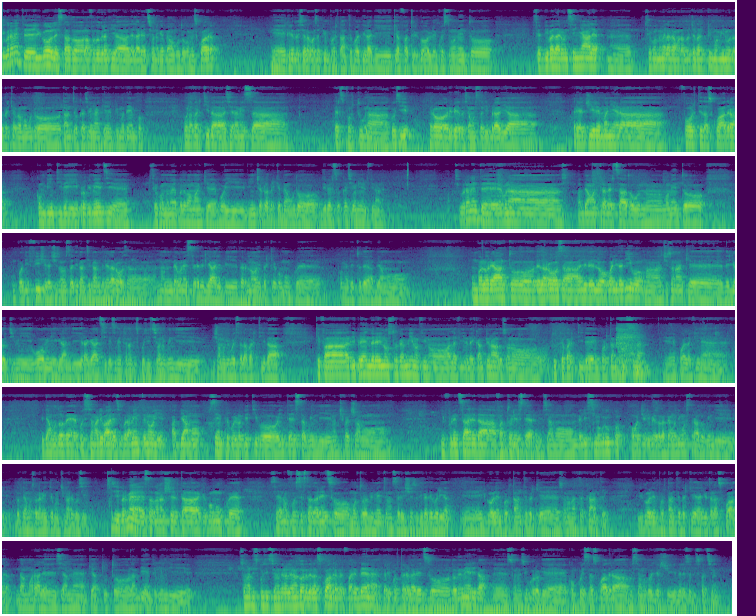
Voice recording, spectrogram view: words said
sicuramente il gol è stato la fotografia della reazione che abbiamo avuto come squadra e credo sia la cosa più importante, poi al di là di chi ha fatto il gol in questo momento serviva dare un segnale, eh, secondo me l'avevamo dato già dal primo minuto perché avevamo avuto tante occasioni anche nel primo tempo, poi la partita si era messa per sfortuna così, però ripeto siamo stati bravi a reagire in maniera forte da squadra, convinti dei propri mezzi e secondo me potevamo anche poi vincerla perché abbiamo avuto diverse occasioni nel finale. Sicuramente una... abbiamo attraversato un momento un po' difficile, ci sono stati tanti cambi nella rosa, non devono essere degli alibi per noi perché comunque, come hai detto te, abbiamo un valore alto della rosa a livello qualitativo, ma ci sono anche degli ottimi uomini, grandi ragazzi che si mettono a disposizione, quindi diciamo che questa è la partita che fa riprendere il nostro cammino fino alla fine del campionato, sono tutte partite importantissime e poi alla fine vediamo dove possiamo arrivare, sicuramente noi abbiamo sempre quell'obiettivo in testa, quindi non ci facciamo influenzare da fattori esterni. Siamo un bellissimo gruppo, oggi ripeto l'abbiamo dimostrato, quindi dobbiamo solamente continuare così. Sì, per me è stata una scelta che comunque se non fosse stato Arezzo molto probabilmente non sarei sceso di categoria. E il gol è importante perché sono un attaccante, il gol è importante perché aiuta la squadra, dà morale sia a me che a tutto l'ambiente, quindi sono a disposizione dell'allenatore della squadra per fare bene, per riportare l'Arezzo dove merita e sono sicuro che con questa squadra possiamo toglierci delle soddisfazioni.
